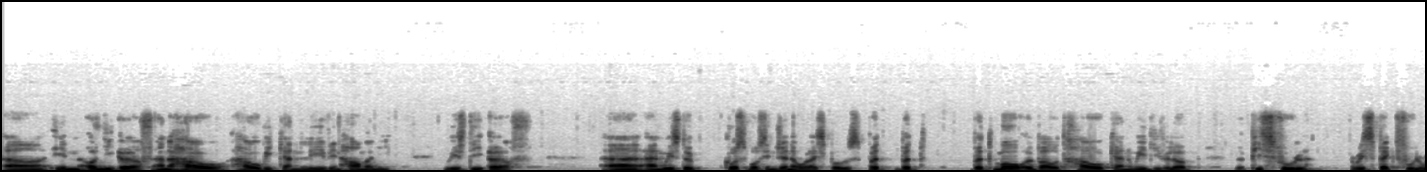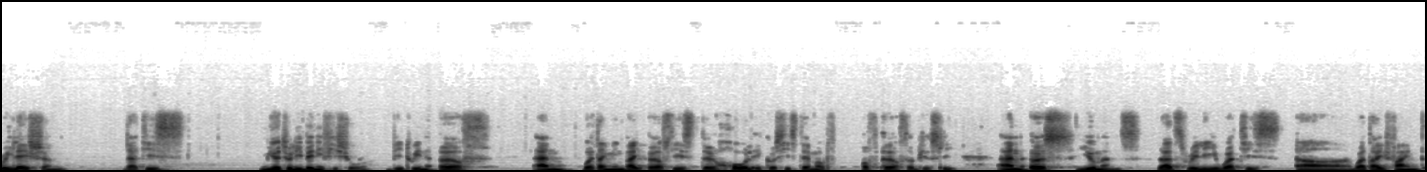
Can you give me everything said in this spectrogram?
uh, in on the earth and how how we can live in harmony with the earth uh, and with the cosmos in general, I suppose. But but but more about how can we develop a peaceful, respectful relation that is mutually beneficial between Earth and what I mean by Earth is the whole ecosystem of, of Earth, obviously, and us humans. That's really what is uh, what I find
